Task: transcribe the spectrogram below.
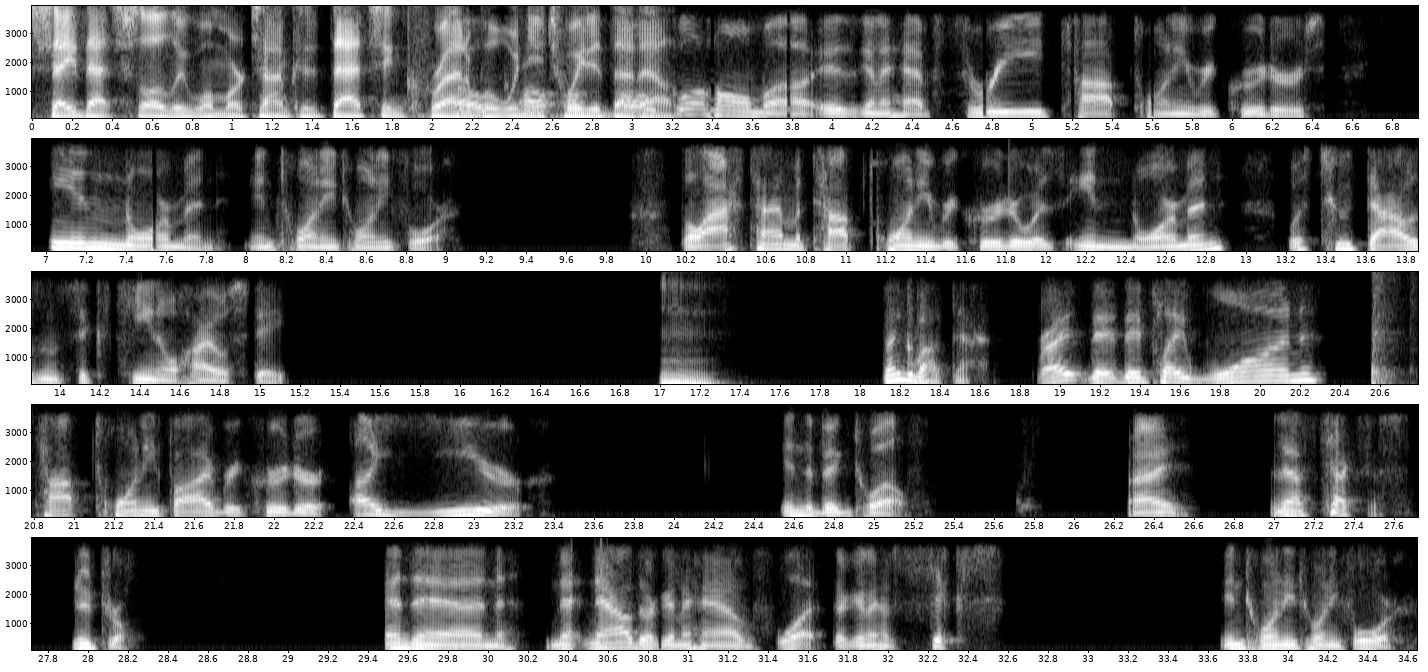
Say that slowly one more time because that's incredible when you tweeted that out. Oklahoma is going to have three top 20 recruiters in Norman in 2024. The last time a top 20 recruiter was in Norman was 2016 Ohio State. Mm. Think about that, right? They, they play one top 25 recruiter a year in the Big 12, right? And that's Texas, neutral. And then now they're going to have what? They're going to have six in 2024.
